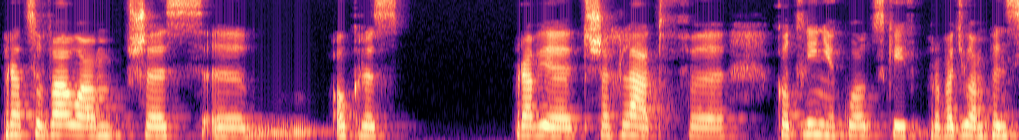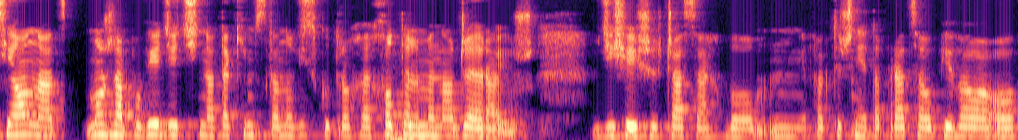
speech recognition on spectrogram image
pracowałam przez okres prawie trzech lat w Kotlinie Kłodzkiej, prowadziłam pensjonat, można powiedzieć na takim stanowisku trochę hotel menadżera już w dzisiejszych czasach, bo mm, faktycznie ta praca opiewała o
